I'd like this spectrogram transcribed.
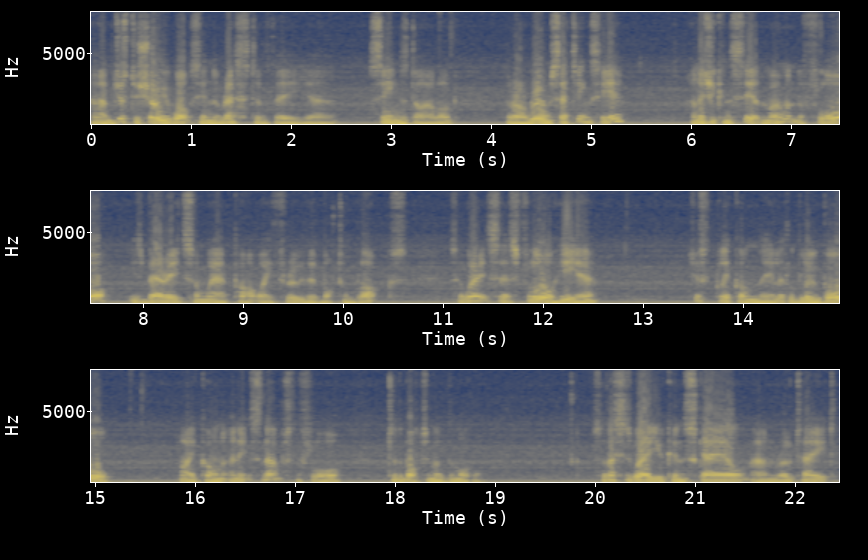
Um, just to show you what's in the rest of the uh, scenes dialog there are room settings here and as you can see at the moment the floor is buried somewhere partway through the bottom blocks so where it says floor here just click on the little blue ball icon and it snaps the floor to the bottom of the model. So this is where you can scale and rotate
